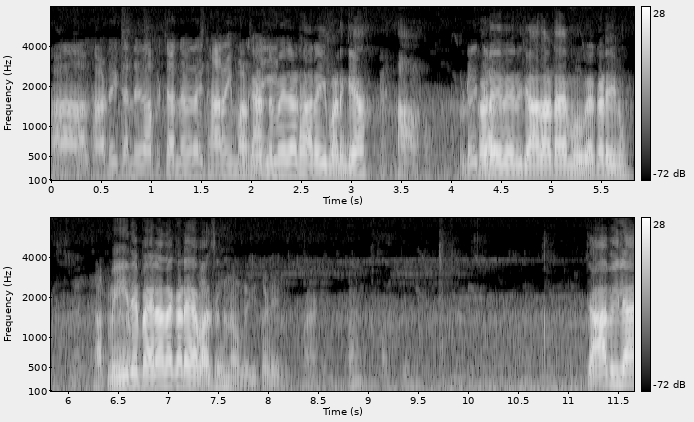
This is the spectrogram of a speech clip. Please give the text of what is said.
ਹਾਂ ਸਾਡੇ ਗੰਨੇ ਦਾ 95 ਦਾ 18 ਹੀ ਬਣ 95 ਦਾ 18 ਹੀ ਬਣ ਗਿਆ। ਥੋੜੇ ਘੜੇ ਵੇ ਨੂੰ ਜ਼ਿਆਦਾ ਟਾਈਮ ਹੋ ਗਿਆ ਘੜੇ ਨੂੰ। ਮੀਂਹ ਤੇ ਪਹਿਲਾਂ ਤਾਂ ਘੜਿਆ ਵਾ ਸੀ। ਹੋ ਗਈ ਘੜੇ ਨੂੰ। ਚਾਹ ਪੀ ਲੈ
